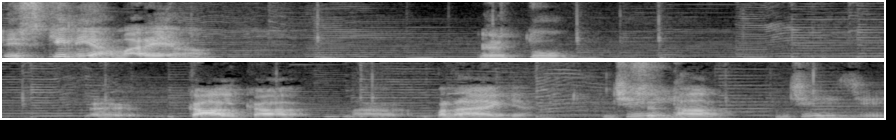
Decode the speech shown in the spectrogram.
तो इसके लिए हमारे यहाँ ऋतु काल का बनाया गया सिद्धांत जी जी।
